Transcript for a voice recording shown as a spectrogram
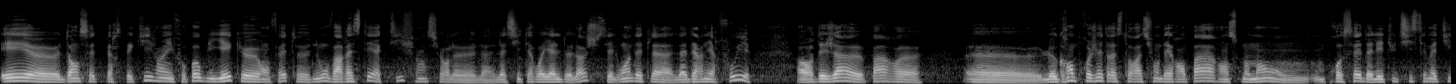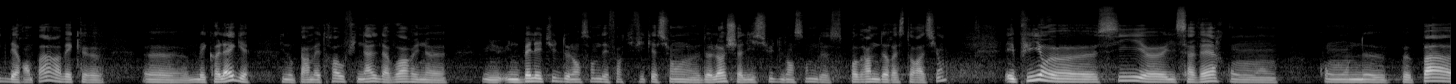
et dans cette perspective, hein, il ne faut pas oublier que en fait, nous, on va rester actifs hein, sur la, cité royale de Loche. C'est loin d'être la, dernière fouille. Alors déjà, euh, par euh, euh, le grand projet de restauration des remparts, en ce moment, on, procède à l'étude systématique des remparts avec mes collègues, qui nous permettra au final d'avoir une, belle étude de l'ensemble des fortifications de Loche à l'issue de l'ensemble de ce programme de restauration. Et puis, si il s'avère qu'on ne peut pas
